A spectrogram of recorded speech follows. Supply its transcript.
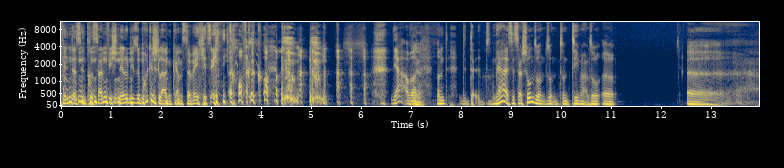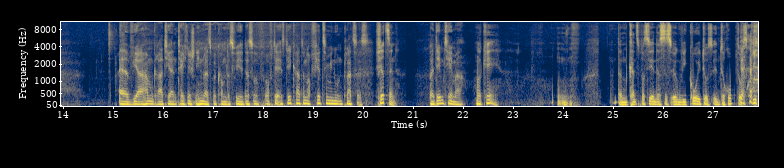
finde das interessant, wie schnell du diese Brücke schlagen kannst. Da wäre ich jetzt echt nicht drauf gekommen. ja, aber Ja. und ja, es ist ja schon so, so, so ein Thema. Also äh, äh, äh, wir haben gerade hier einen technischen Hinweis bekommen, dass wir, dass auf, auf der SD-Karte noch 14 Minuten Platz ist. 14. Bei dem Thema. Okay. Dann kann es passieren, dass es irgendwie Coitus Interruptus gibt.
